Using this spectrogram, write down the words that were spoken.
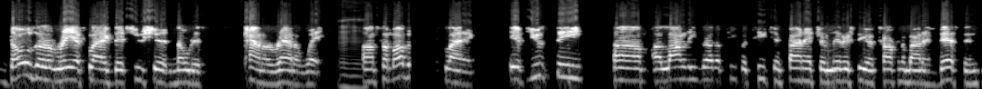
Those are red flags that you should notice kind of right away. Mm-hmm. Um, some other flags, if you see um, a lot of these other people teaching financial literacy or talking about investing,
